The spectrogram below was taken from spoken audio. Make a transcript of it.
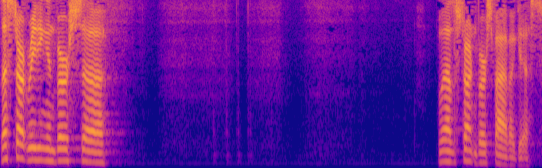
Let's start reading in verse. Uh, well, let's start in verse 5, I guess.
